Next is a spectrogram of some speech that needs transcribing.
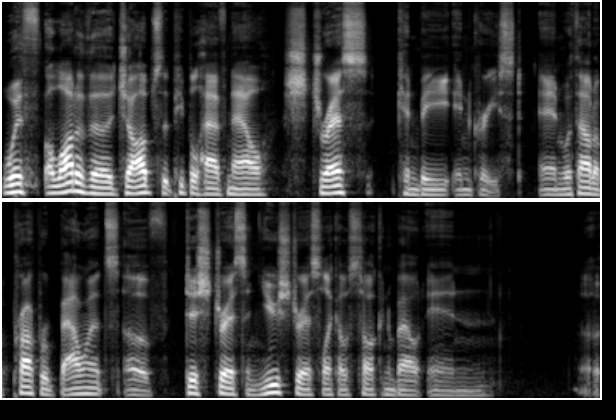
with a lot of the jobs that people have now, stress can be increased. And without a proper balance of distress and eustress, like I was talking about in a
